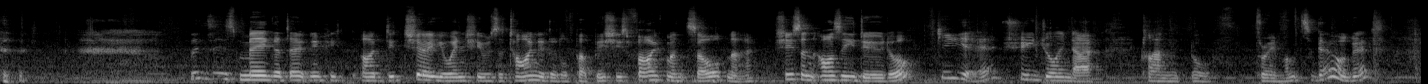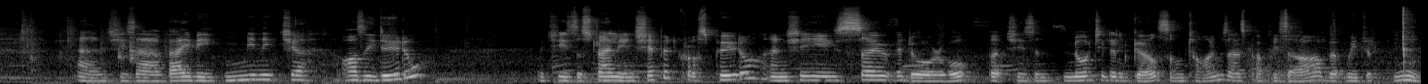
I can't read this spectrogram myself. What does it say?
this is Meg. I don't know if you, I did show you when she was a tiny little puppy. She's five months old now. She's an Aussie doodle. Yeah, she joined our clan oh, three months ago, I guess. And she's our baby miniature Aussie doodle which is Australian Shepherd Cross Poodle, and she's so adorable. But she's a naughty little girl sometimes, as puppies are, but we just mm,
